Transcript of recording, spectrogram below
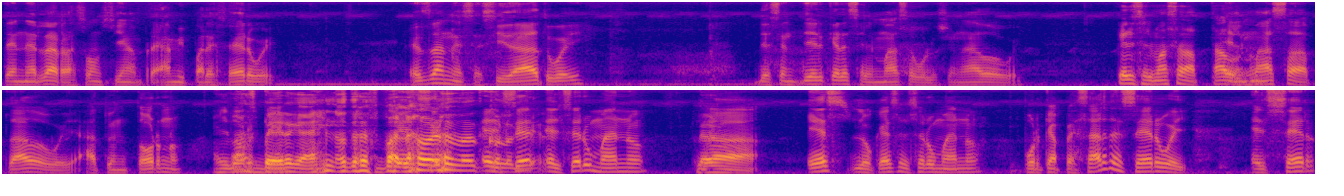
tener la razón siempre, a mi parecer, güey. Es la necesidad, güey, de sentir que eres el más evolucionado, güey. Que eres el más adaptado, el ¿no? más adaptado, güey, a tu entorno. El más verga, en otras palabras el más ser, el, ser, coloquiales. el ser humano Claro. es lo que es el ser humano, porque a pesar de ser, güey, el ser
